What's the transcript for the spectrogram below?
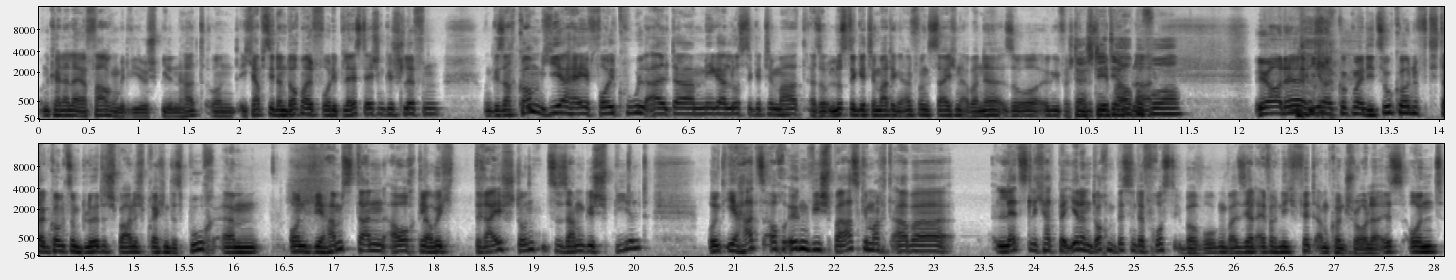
und keinerlei Erfahrung mit Videospielen hat. Und ich habe sie dann doch mal vor die Playstation geschliffen und gesagt, komm, hier, hey, voll cool, Alter, mega lustige Thematik, also lustige Thematik in Anführungszeichen, aber ne, so irgendwie Da verständlich. steht dir auch bevor. Ja, ne, hier guck mal in die Zukunft, dann kommt so ein blödes spanisch sprechendes Buch. Ähm, und wir haben es dann auch, glaube ich, drei Stunden zusammen gespielt. Und ihr hat es auch irgendwie Spaß gemacht, aber letztlich hat bei ihr dann doch ein bisschen der Frust überwogen, weil sie halt einfach nicht fit am Controller ist. Und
